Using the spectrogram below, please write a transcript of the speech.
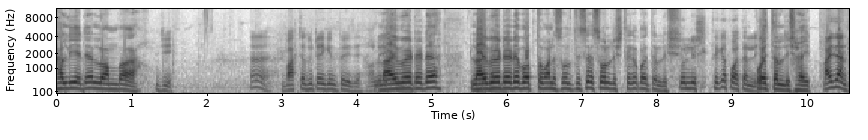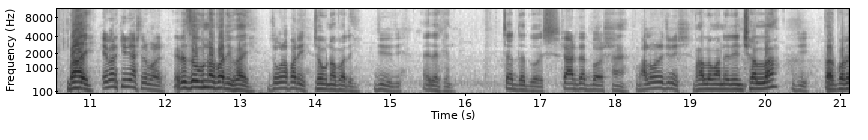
খালি এটা লম্বা। জি। হ্যাঁ বাচ্চা দুটাই কিন্তু এই যে লাইভ ওয়েট এটা লাইভ ওয়েট বর্তমানে চলতেছে চল্লিশ থেকে পঁয়তাল্লিশ। চল্লিশ থেকে পঁয়তাল্লিশ। পঁয়তাল্লিশ হাইট ভাইজান ভাই। এবার কিনে আসলেন বলেন? এটা যমুনা পারি ভাই। যমুনা পারি যমুনা পারি জি জি জি। এই দেখেন চার দাঁত বয়স। চার দাঁত বয়স। হ্যাঁ। ভালো মানের জিনিস? ভালো মানের ইনশাল্লাহ। জি। তারপরে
